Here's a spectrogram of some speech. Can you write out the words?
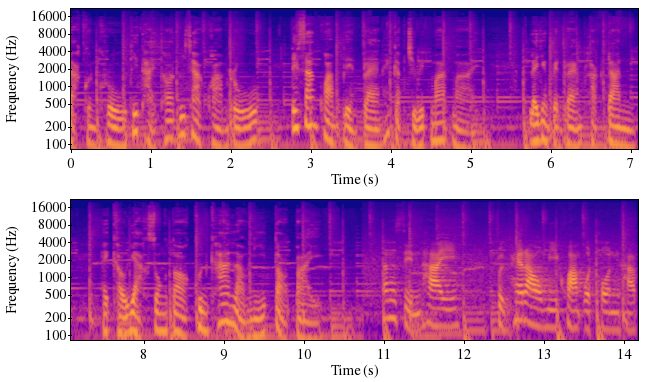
จากคุณครูที่ถ่ายทอดวิชาความรู้ ได้สร้างความเปลี่ยนแปลงให้กับชีวิตมากมาย และยังเป็นแรงผลักดัน ให้เขาอยากส่งต่อคุณค่าเหล่านี้ต่อไปนาฏศิลป์ไทย ฝึกให้เรามีความอดทนครับ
